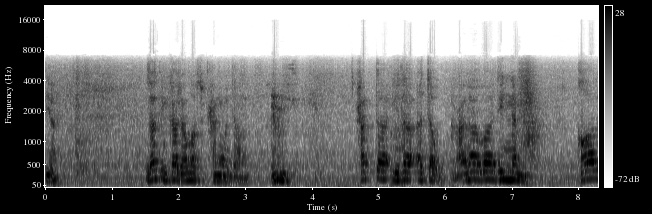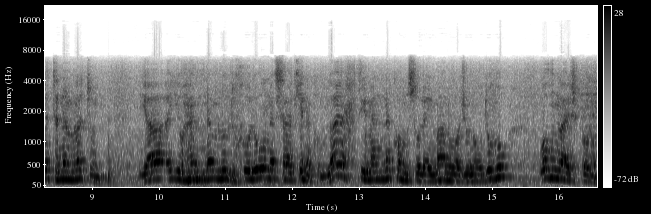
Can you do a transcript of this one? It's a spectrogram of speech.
ja. Zatim kaže Allah subhanahu wa ta'ala Hatta idha atav ala vadi neml قالت نملة يا أيها النمل ادخلوا مساكنكم لا يحتمنكم سليمان وجنوده وهم لا يشعرون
